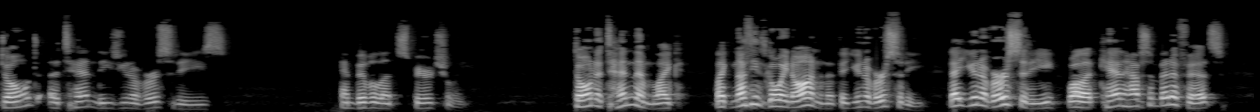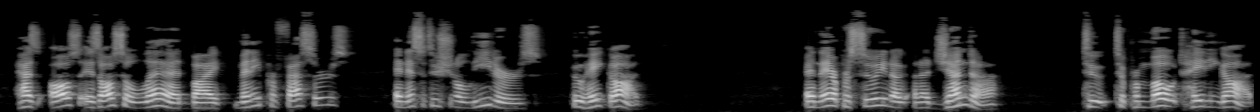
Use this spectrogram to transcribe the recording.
Don't attend these universities ambivalent spiritually. Don't attend them like, like nothing's going on at the university. That university, while it can have some benefits, has also, is also led by many professors and institutional leaders who hate God. And they are pursuing a, an agenda to, to promote hating God.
